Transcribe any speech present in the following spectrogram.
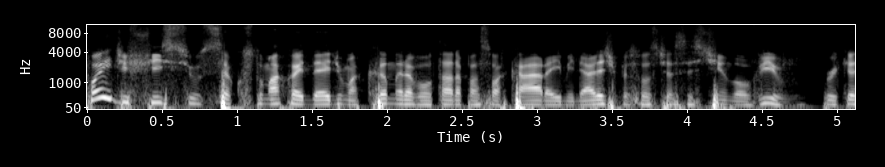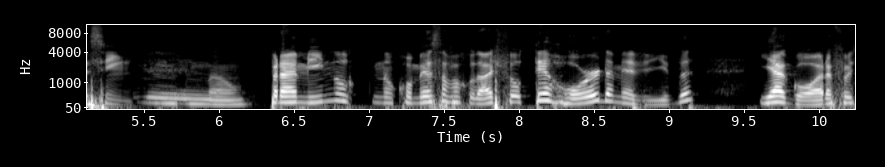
foi difícil se acostumar com a ideia de uma câmera voltada pra sua cara e milhares de pessoas te assistindo ao vivo? Porque assim, Hum, Não. pra mim, no, no começo da faculdade foi o terror da minha vida. E agora foi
